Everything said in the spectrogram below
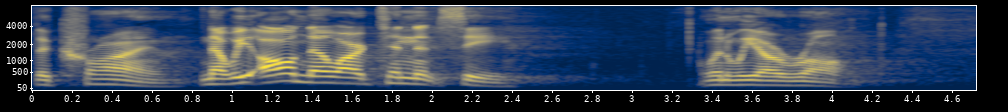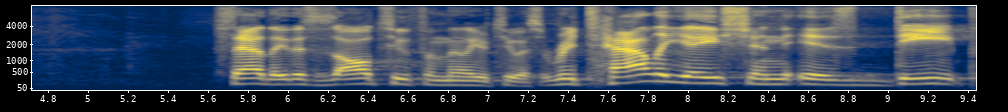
the crime. Now, we all know our tendency when we are wronged. Sadly, this is all too familiar to us. Retaliation is deep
